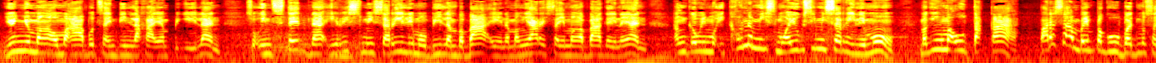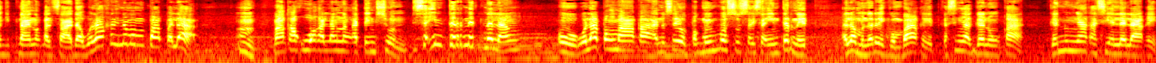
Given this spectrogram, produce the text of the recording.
yun yung mga umaabot sa hindi nila kayang pigilan. So instead na i-risk mo yung sarili mo bilang babae na mangyari sa mga bagay na yan, ang gawin mo, ikaw na mismo, ayusin mo yung sarili mo. Maging mautak ka. Para saan ba yung paghubad mo sa gitna ng kalsada? Wala ka rin naman mapapala. Hmm, makakuha ka lang ng atensyon. Sa internet na lang, oh, wala pang makakaano sa'yo. Pag may post sa, sa internet, alam mo na rin kung bakit. Kasi nga ganun ka. Ganun nga kasi ang lalaki.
